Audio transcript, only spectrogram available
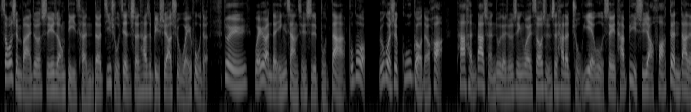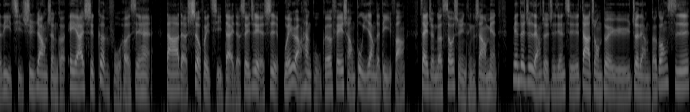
搜寻本来就是一种底层的基础建设，它是必须要去维护的。对于微软的影响其实不大。不过如果是 Google 的话，它很大程度的就是因为搜寻是它的主业务，所以它必须要花更大的力气去让整个 AI 是更符合现在大家的社会期待的。所以这也是微软和谷歌非常不一样的地方。在整个搜寻引擎上面，面对这两者之间，其实大众对于这两个公司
